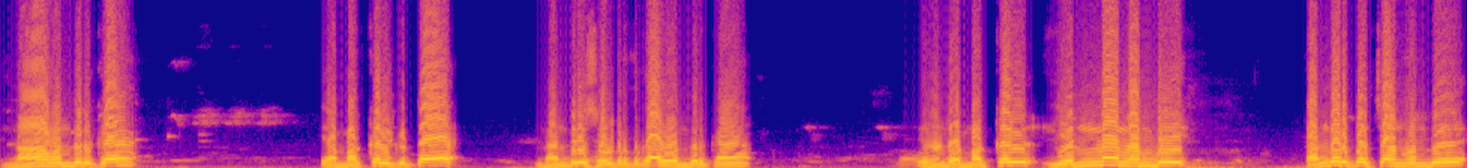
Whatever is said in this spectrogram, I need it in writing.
நான் வந்திருக்கேன். என் மக்கள்கிட்ட நன்றி சொல்றதுக்காக வந்திருக்கேன். என்னுடைய மக்கள் என்ன நம்பி தங்கர் பச்சான் வந்து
